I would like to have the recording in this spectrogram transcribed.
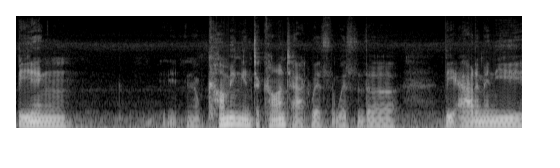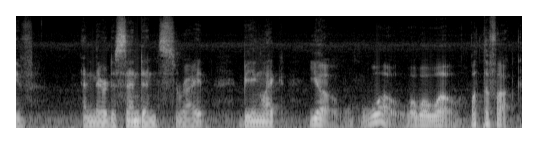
being you know coming into contact with with the the Adam and Eve and their descendants, right? Being like, yo, whoa, whoa, whoa, whoa, what the fuck?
